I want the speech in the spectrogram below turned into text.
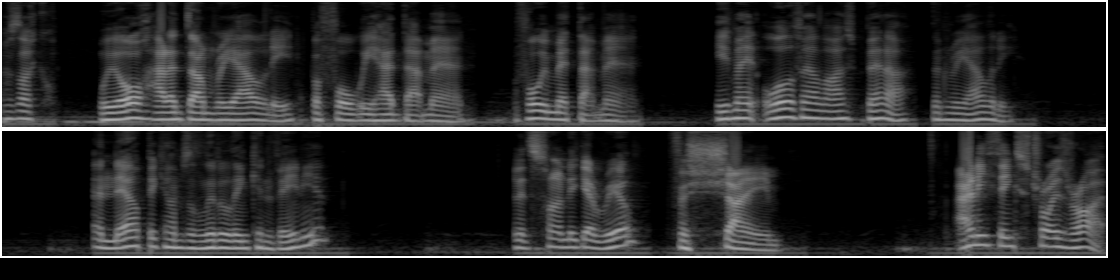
was like, we all had a dumb reality before we had that man, before we met that man. He made all of our lives better than reality and now it becomes a little inconvenient, and it's time to get real? For shame. And he thinks Troy's right.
